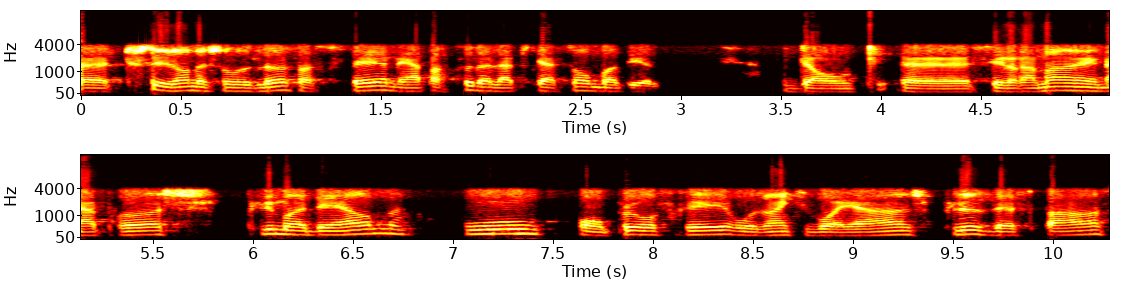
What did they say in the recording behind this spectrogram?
Euh, tous ces genres de choses-là, ça se fait, mais à partir de l'application mobile. Donc, euh, c'est vraiment une approche plus moderne où on peut offrir aux gens qui voyagent plus d'espace,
